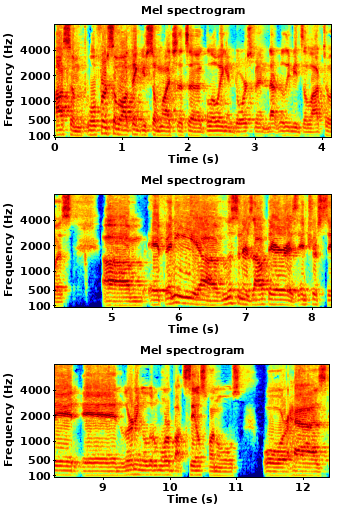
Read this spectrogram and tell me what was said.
Awesome. Well, first of all, thank you so much. That's a glowing endorsement. That really means a lot to us. Um, if any uh, listeners out there is interested in learning a little more about sales funnels or has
